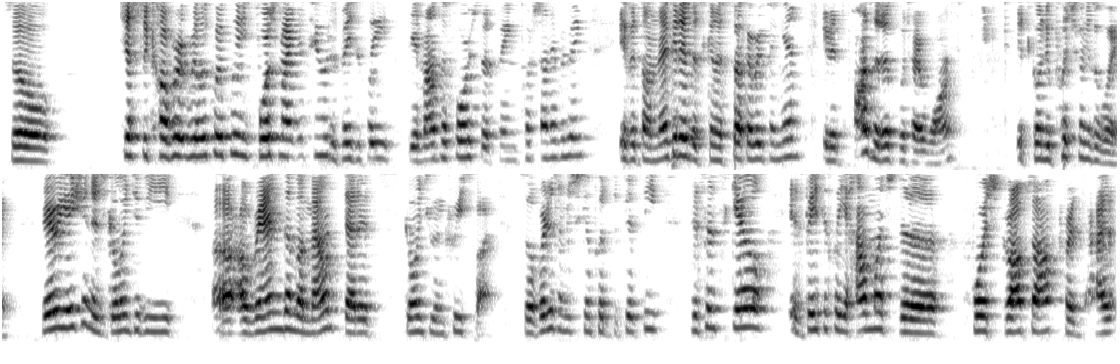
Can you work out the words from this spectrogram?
So just to cover it really quickly, force magnitude is basically the amount of force that's being pushed on everything. If it's on negative, it's going to suck everything in. If it's positive, which I want, it's going to push things away. Variation is going to be uh, a random amount that it's going to increase by. So for this, I'm just going to put it to 50. Distance scale is basically how much the force drops off per at,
